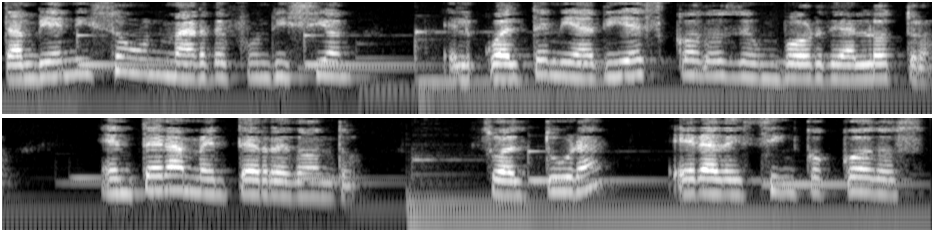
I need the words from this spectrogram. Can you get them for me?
También hizo un mar de fundición, el cual tenía diez codos de un borde al otro, enteramente redondo. Su altura era de cinco codos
